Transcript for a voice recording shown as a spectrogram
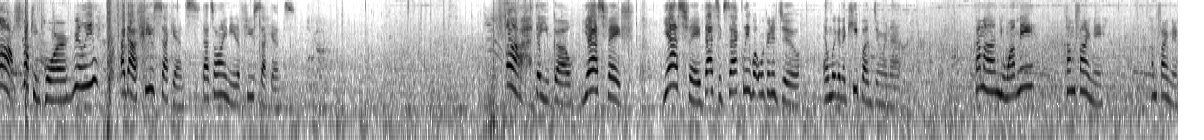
Oh, fucking whore. Really? I got a few seconds. That's all I need, a few seconds. Ah, there you go. Yes, Faith. Yes, Faith. That's exactly what we're gonna do. And we're gonna keep on doing it. Come on, you want me? Come find me. Come find me.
